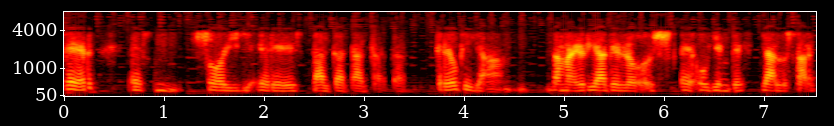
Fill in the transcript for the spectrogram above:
ser, es soy, eres, tal, tal, tal, tal creo que ya la mayoría de los eh, oyentes ya lo saben.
